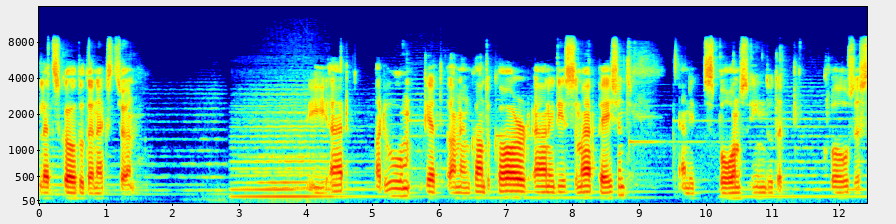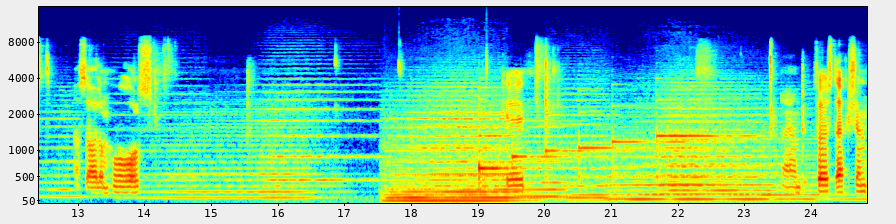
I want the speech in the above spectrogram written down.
Let's go to the next turn. We add a doom get an encounter card and it is a mad patient and it spawns into the closest asylum halls okay. And first action.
